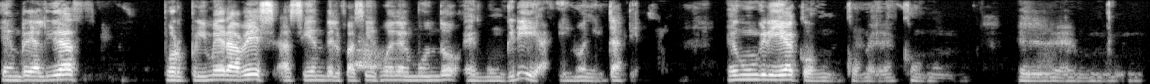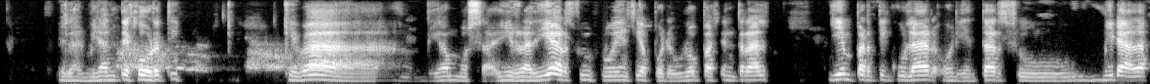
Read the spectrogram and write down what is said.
En realidad, por primera vez asciende el fascismo en el mundo en Hungría y no en Italia. En Hungría con, el, almirante Horthy, que va, digamos, a irradiar su influencia por Europa Central y en particular orientar su mirada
